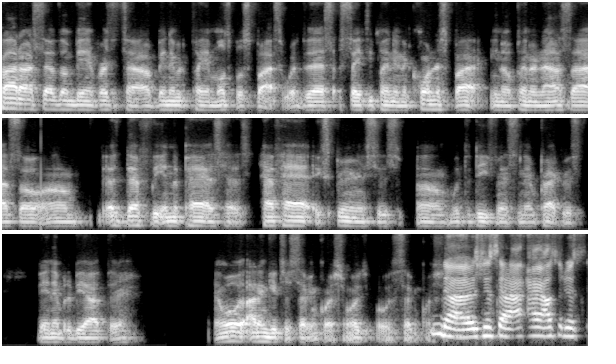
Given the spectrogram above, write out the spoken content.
pride ourselves on being versatile being able to play in multiple spots whether that's a safety playing in the corner spot you know playing on the outside so um definitely in the past has have had experiences um with the defense and in practice being able to be out there And what was, I didn't get your second question. What was, what was the second question? No, it was just I I also just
